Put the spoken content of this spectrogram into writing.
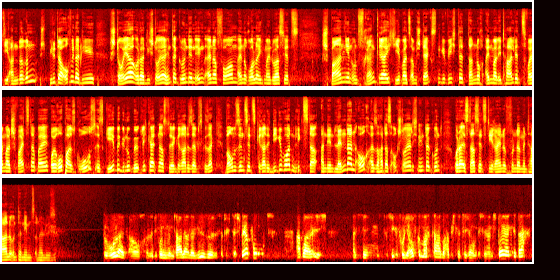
Die anderen, spielt da auch wieder die Steuer oder die Steuerhintergründe in irgendeiner Form eine Rolle? Ich meine, du hast jetzt Spanien und Frankreich jeweils am stärksten gewichtet, dann noch einmal Italien, zweimal Schweiz dabei. Europa ist groß, es gäbe genug Möglichkeiten, hast du ja gerade selbst gesagt. Warum sind es jetzt gerade die geworden? Liegt es da an den Ländern auch? Also hat das auch steuerlichen Hintergrund? Oder ist das jetzt die reine fundamentale Unternehmensanalyse? Sowohl als auch. Also die fundamentale Analyse ist natürlich der Schwerpunkt, aber ich, als ich das Wikifolio aufgemacht habe, habe ich natürlich auch ein bisschen an Steuern gedacht.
